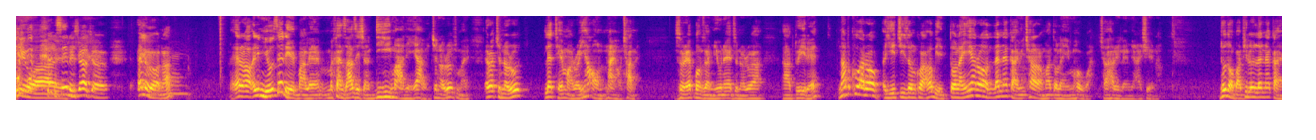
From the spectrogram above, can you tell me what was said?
ဖြစ်သွားစင်းနေရှောက်ချင်အဲ့လိုပေါ့နော်အဲ့တော့အဲ့ဒီမျိုးဆက်တွေမှာလည်းမခံစားစေချင်ဒီမှာနေရပြီကျွန်တော်တို့ဒီမှာအဲ့တော့ကျွန်တော်တို့လက်ထဲမှာတော့ရအောင်နိုင်အောင်ချမယ်ဆိုတဲ့ပုံစံမျိုးနဲ့ကျွန်တော်တို့ကအာတွေးတယ် နောက်တစ်ခုကတော့အရေးကြီးဆုံးတစ်ခုကဟုတ်ပြီတော်လိုင်းရင်ကတော့လက်နက်ကင်ပြီးချတာမှတော်လိုင်းရင်မဟုတ်ပါချားဟာတွေလည်းအများကြီးရှိနေတော့တို့တော့ဘာဖြစ်လို့လက်နက်ကင်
